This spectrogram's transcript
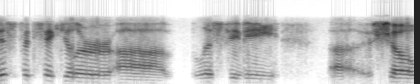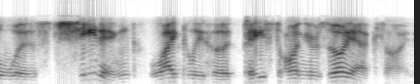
this particular uh, List TV uh, show was cheating likelihood based on your zodiac sign.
